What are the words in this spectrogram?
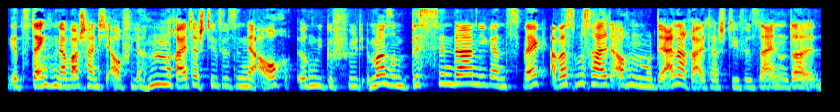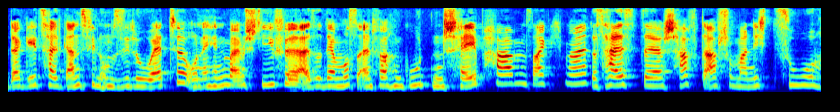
Jetzt denken da wahrscheinlich auch viele, hm, Reiterstiefel sind ja auch irgendwie gefühlt immer so ein bisschen da, nie ganz weg. Aber es muss halt auch ein moderner Reiterstiefel sein. Und da, da geht's halt ganz viel um Silhouette ohnehin beim Stiefel. Also der muss einfach einen guten Shape haben, sag ich mal. Das heißt, der Schaft darf schon mal nicht zu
